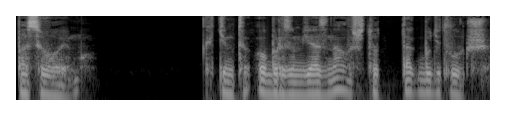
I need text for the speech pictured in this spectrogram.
по-своему. Каким-то образом я знал, что так будет лучше.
